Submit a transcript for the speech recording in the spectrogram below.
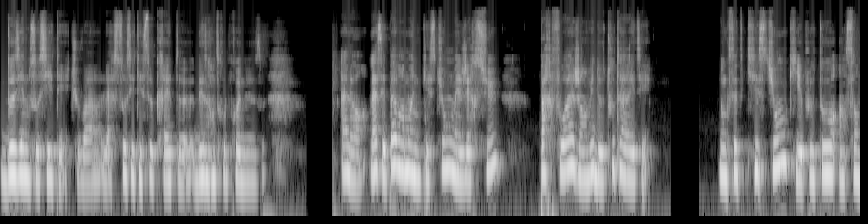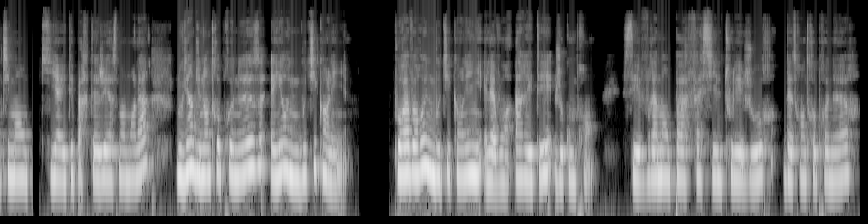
deuxième société, tu vois, la société secrète euh, des entrepreneuses. Alors, là c'est pas vraiment une question, mais j'ai reçu parfois j'ai envie de tout arrêter. Donc cette question, qui est plutôt un sentiment qui a été partagé à ce moment-là, nous vient d'une entrepreneuse ayant une boutique en ligne. Pour avoir eu une boutique en ligne et l'avoir arrêtée, je comprends. C'est vraiment pas facile tous les jours d'être entrepreneur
